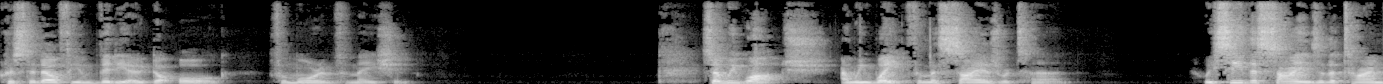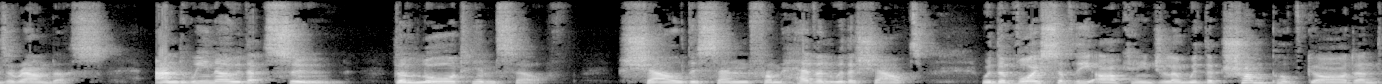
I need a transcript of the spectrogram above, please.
christadelphianvideo.org for more information. So we watch and we wait for Messiah's return. We see the signs of the times around us, and we know that soon the Lord Himself shall descend from heaven with a shout, with the voice of the archangel, and with the trump of God, and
